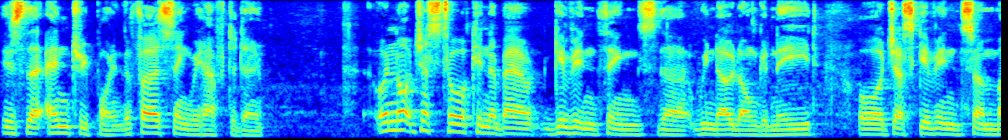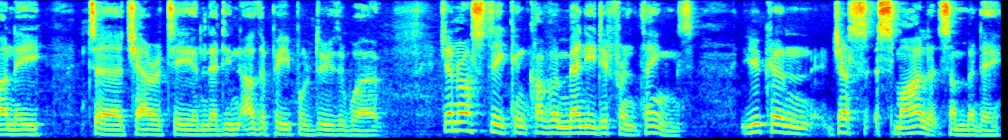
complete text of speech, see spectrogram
is the entry point, the first thing we have to do. We're not just talking about giving things that we no longer need or just giving some money to charity and letting other people do the work. Generosity can cover many different things. You can just smile at somebody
